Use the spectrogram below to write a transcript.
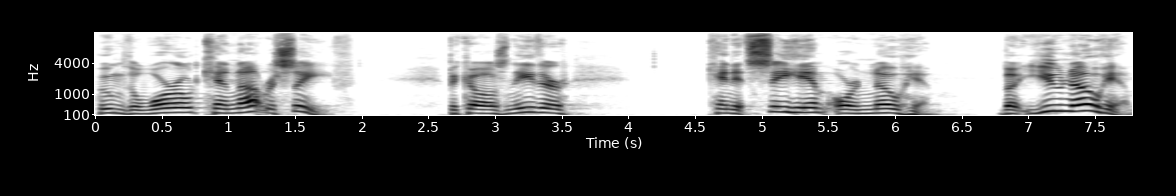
whom the world cannot receive, because neither can it see him or know him. But you know him,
